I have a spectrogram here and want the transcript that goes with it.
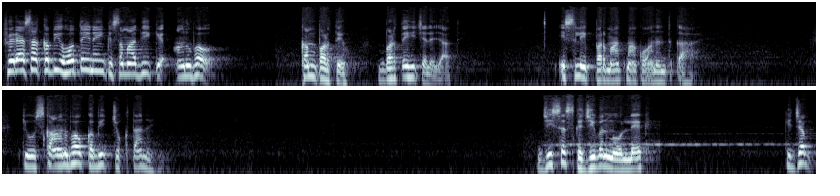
फिर ऐसा कभी होते ही नहीं कि समाधि के अनुभव कम पड़ते हो, बढ़ते ही चले जाते। इसलिए परमात्मा को अनंत कहा है कि उसका अनुभव कभी चुकता नहीं। जीसस के जीवन में उल्लेख है कि जब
